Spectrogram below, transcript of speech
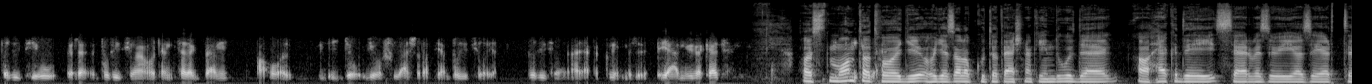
pozíció, pozícionáló rendszerekben, ahol egy gyorsulás alapján pozícionálják a különböző járműveket. Azt mondtad, hogy, hogy ez alapkutatásnak indul, de a Hackday szervezői azért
